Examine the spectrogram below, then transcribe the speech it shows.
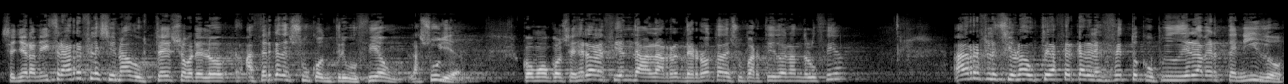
Señora ministra, ¿ha reflexionado usted acerca de su contribución, la suya, como consejera de Hacienda a la derrota de su partido en Andalucía? ¿Ha reflexionado usted acerca del efecto que pudiera haber tenido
